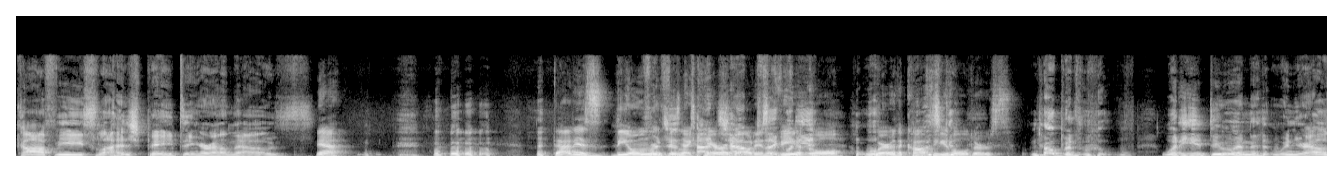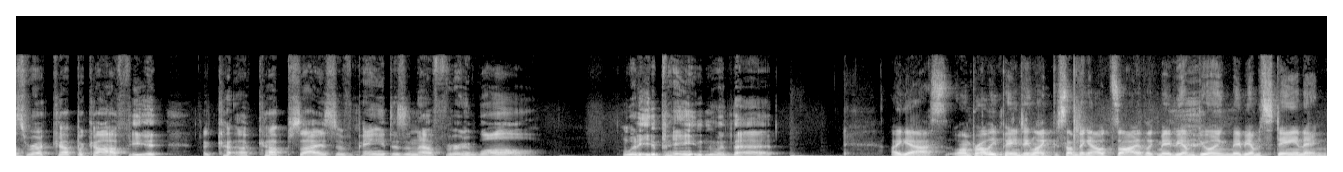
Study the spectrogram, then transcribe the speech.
coffee slash painting around the house. Yeah. that is the only thing I care touch-ups? about in a Like, what do you- vehicle. Where are the coffee holders? No, but what are you doing when your house for a cup of coffee, a, cu- a cup size of paint is enough for a wall? What are you painting with that? I guess. Well, I'm probably painting like something outside. Like maybe I'm doing, maybe I'm staining.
